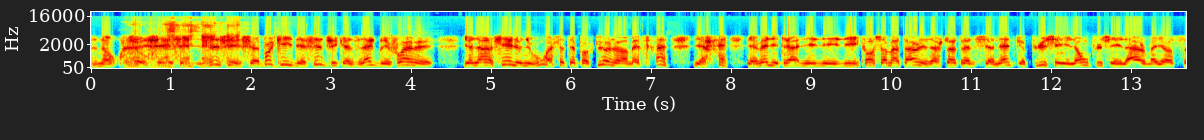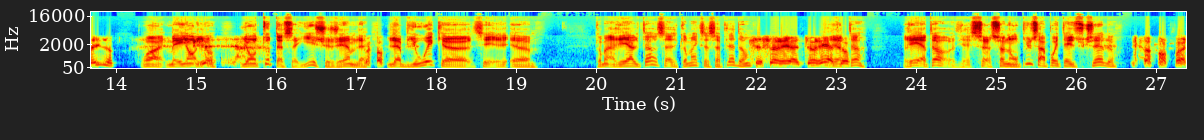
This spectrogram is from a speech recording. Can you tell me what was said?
Non, c'est- c'est- pas qui décide chez Cadillac. Des fois, euh, il y a l'ancien et le nouveau. À cette époque-là, là, en même temps, il y avait, il y avait les, tra- les, les- les consommateurs, les acheteurs traditionnels, que plus c'est long, plus c'est large, meilleur c'est. Ouais, mais ils ont, ils ont, ils ont tout essayé chez GM. La, la Buick, euh, c'est. euh, comment, Realta, ça- comment que ça s'appelait donc? C'est ça, Réalta. Réalta. Réalta. Réalta. Ça, ça non plus, ça n'a pas été un succès, là. Ouais.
